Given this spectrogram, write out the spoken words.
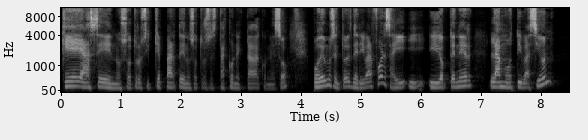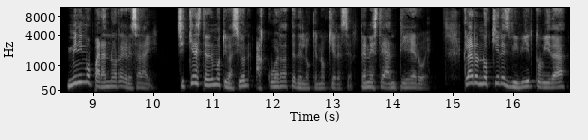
qué hace en nosotros y qué parte de nosotros está conectada con eso, podemos entonces derivar fuerza y, obtener la motivación mínimo para no regresar ahí. Si quieres tener motivación, acuérdate de lo que no quieres ser. Ten este antihéroe. Claro, no quieres vivir tu vida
